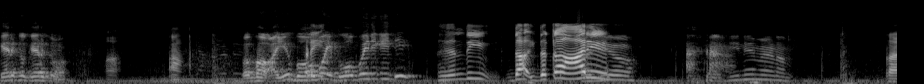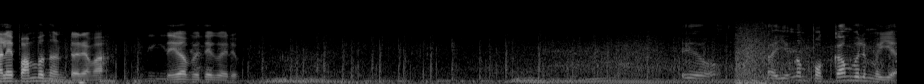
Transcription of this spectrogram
കേറിക്കോ കേറിക്കോ. അയ്യോ ബോബോയ് ബോബോയിനെ കയറ്റി ഇതൊക്കെ ആര്? വേണം. പ്രാളിയെ പമ്പ് ഒന്ന് കണ്ടിട്ട് വരാം വാ. ദൈവം അപ്പോഴത്തേക്ക് വരും. അയ്യോ കയ്യൊന്നും പൊക്കാൻ പോലും വയ്യ.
